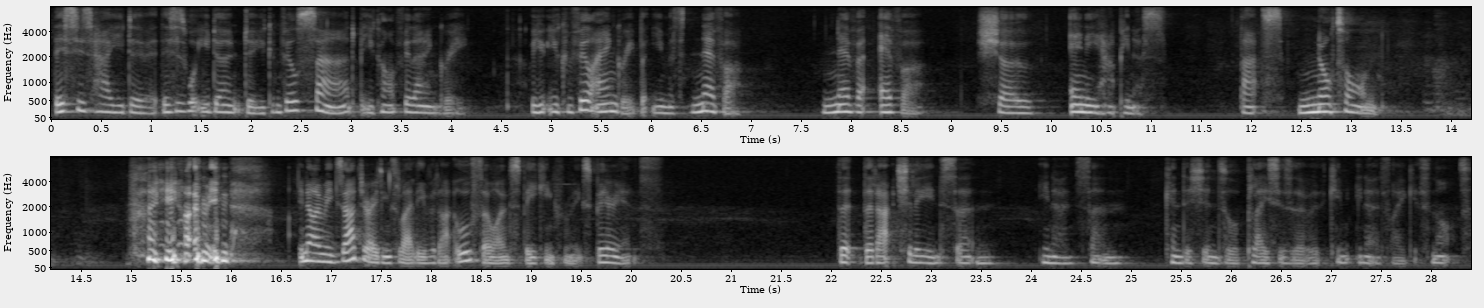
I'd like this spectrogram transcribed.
this is how you do it. This is what you don't do. You can feel sad, but you can't feel angry. You, you can feel angry, but you must never, never, ever show any happiness. That's not on. I mean, you know, I'm exaggerating slightly, but I also I'm speaking from experience. That that actually in certain, you know, in certain conditions or places, or you know, it's like it's not.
